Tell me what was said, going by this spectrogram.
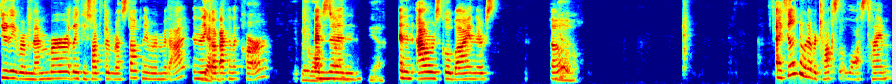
do they remember like they stopped at the rest stop and they remember that and then they Yeah. got back in the car and time. then yeah. and then hours go by and there's oh Yeah. i feel like no one ever talks about lost time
